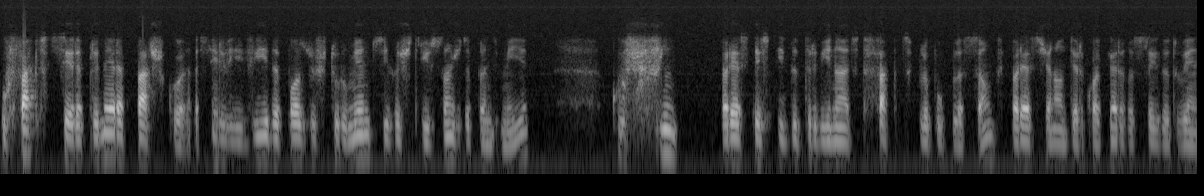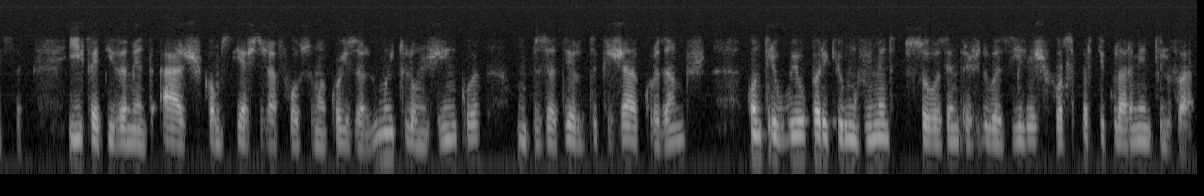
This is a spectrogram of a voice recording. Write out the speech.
O facto de ser a primeira Páscoa a ser vivida após os tormentos e restrições da pandemia, cujo fim parece ter sido determinado de facto pela população, que parece já não ter qualquer receio da doença e efetivamente age como se esta já fosse uma coisa muito longínqua, um pesadelo de que já acordamos, contribuiu para que o movimento de pessoas entre as duas ilhas fosse particularmente elevado.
